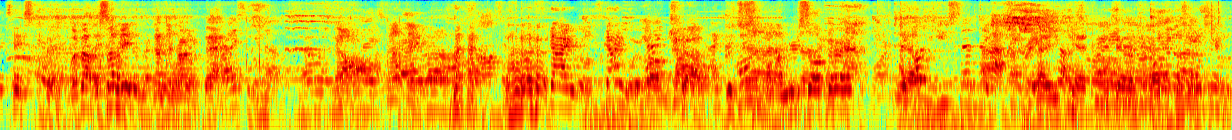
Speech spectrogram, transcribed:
It tastes good. What about Sunday? Nothing wrong with that. Price is out. Remember when No, nothing. Gyro sausage? Skyworld, Yeah, I oh, did. God. I Did you called spawn you. yourself, Eric? I told you, you said that. Ah, Yeah, you can't be careful.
